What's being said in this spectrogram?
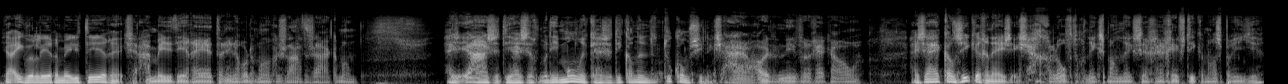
Ja, ik wil leren mediteren. Ik zei: Ja, mediteren heeft er niet nodig, man. Geslaagde zaken, man. Hij zei: Ja, zegt hij. Zegt: Maar die monnik, hij die kan in de toekomst zien. Ik zei: Ja, hou je er niet voor de gek houden. Hij zei: Hij kan zieken genezen. Ik zeg: Geloof toch niks, man. Ik zeg: Hij geeft stiekem een aspirintje.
